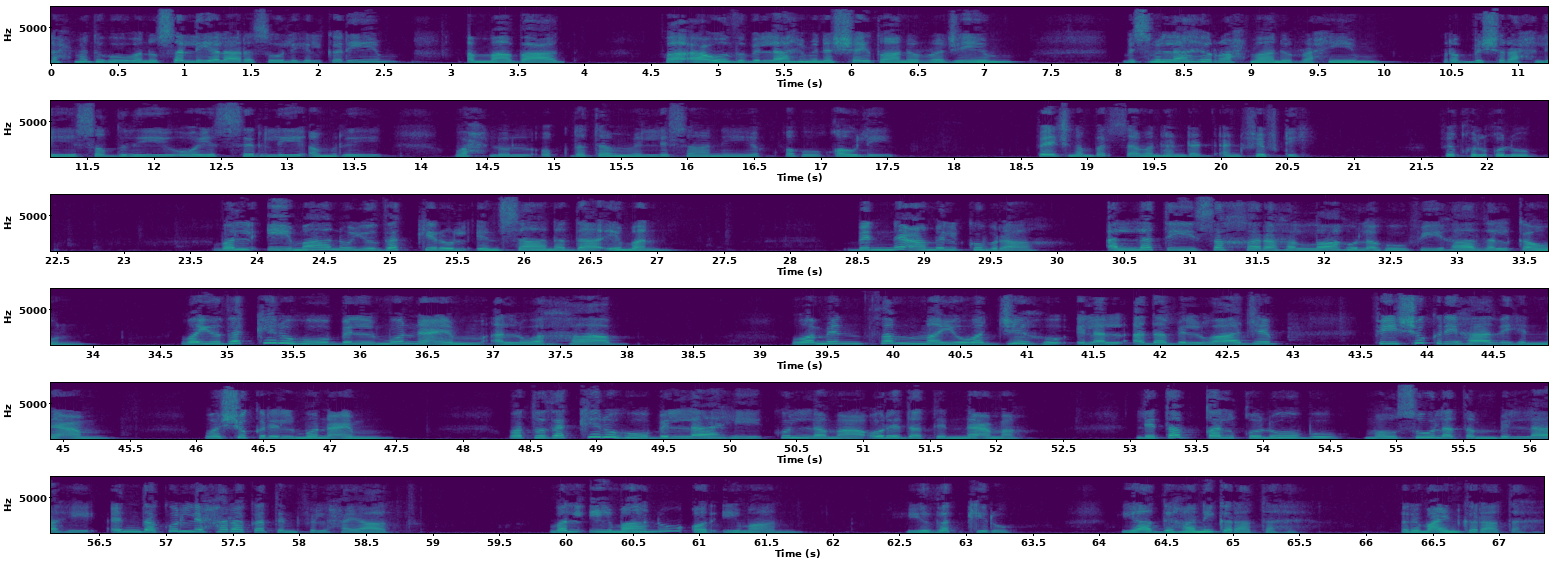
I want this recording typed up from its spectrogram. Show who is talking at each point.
Speaker 1: نحمد ہُون سلی اللہ رسول کریم اما فاعوذ فب من شیطان الرجیم بسم اللہ الرحمٰن الرحیم ربش راہلی سعودی اویسرلی امری وحل الاقدم کونڈریڈ اینڈ ففٹی فکلوب ولی ایمانسان الانسان دائما بالنعم الكبرى التي سخرها الله له في هذا الكون ويذكره بالمنعم الوهاب ومن ثم يوجهه الى الادب الواجب في شكر هذه النعم وشكر المنعم وتذكره بالله كلما اردت النعمه لتب کل قلوب موصول اتم بلّی ان دکل حرکت ان فی الحیات ول ایمان اور ایمان یو ذکر یا دہانی کراتا ہے ریمائنڈ کراتا ہے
